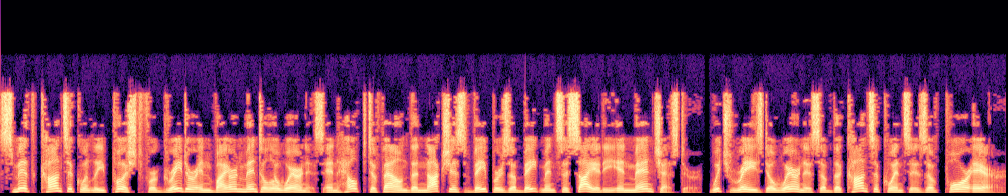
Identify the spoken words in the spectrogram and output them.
Smith consequently pushed for greater environmental awareness and helped to found the Noxious Vapours Abatement Society in Manchester, which raised awareness of the consequences of poor air.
